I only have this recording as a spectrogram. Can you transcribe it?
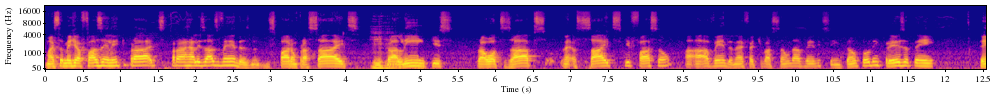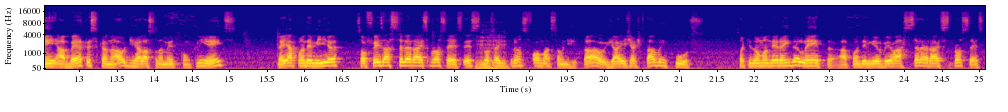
mas também já fazem link para realizar as vendas. Né? Disparam para sites, uhum. para links, para WhatsApps, né? sites que façam a, a, venda, né? a efetivação da venda em si. Então, toda empresa tem, tem aberto esse canal de relacionamento com clientes, né? e a pandemia só fez acelerar esse processo. Esse uhum. processo de transformação digital já, já estava em curso só que de uma maneira ainda lenta. A pandemia veio acelerar esse processo,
